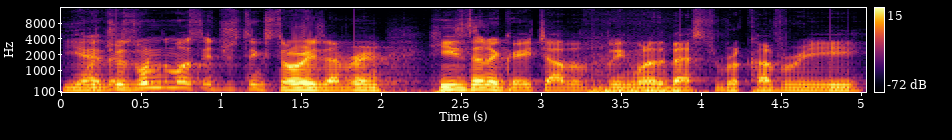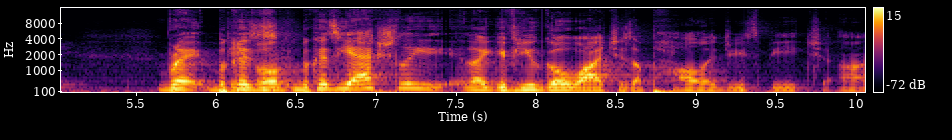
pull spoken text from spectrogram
Yeah, which that- was one of the most interesting stories ever. And he's done a great job of being one of the best recovery. Right, because people. because he actually like if you go watch his apology speech, uh,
